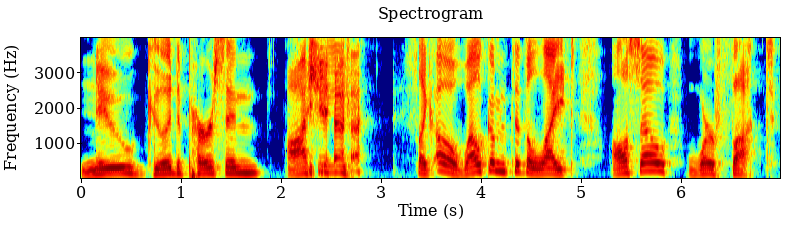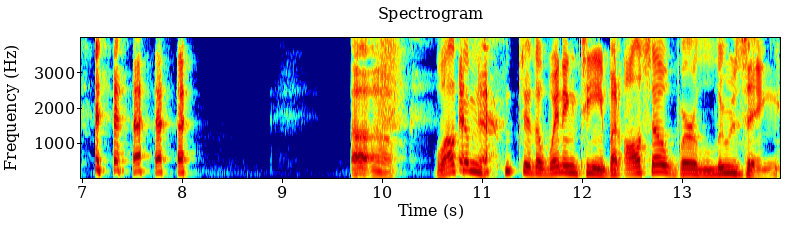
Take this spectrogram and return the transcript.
new good person Ashi. Yeah. It's like, oh, welcome to the light. Also, we're fucked. Uh oh. Welcome to the winning team, but also we're losing.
